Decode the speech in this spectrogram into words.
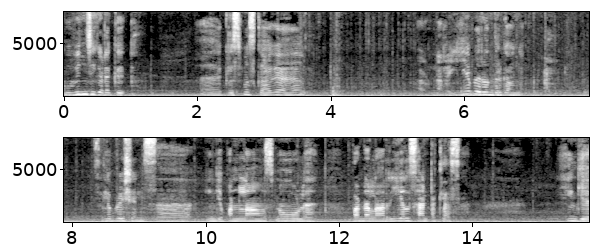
குவிஞ்சு கிடக்கு. கிறிஸ்மஸ்க்காக நிறைய பேர் வந்திருக்காங்க. செலிப்ரேஷன்ஸ் இங்கே பண்ணலாம் ஸ்னோவில் பண்ணலாம் ரியல் சாண்டா கிளாஸ் இங்கே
